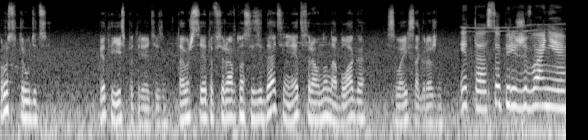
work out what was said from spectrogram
просто трудится. Это и есть патриотизм. Потому что это все равно созидательно, это все равно на благо своих сограждан. Это сопереживание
